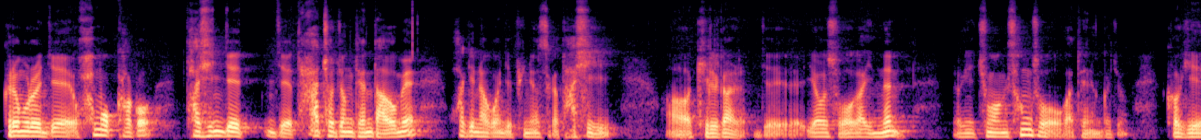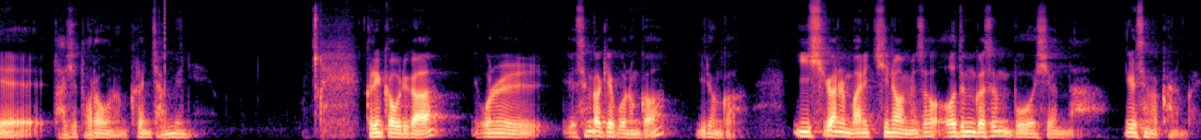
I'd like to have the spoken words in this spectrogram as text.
그러므로 이제 화목하고 다시 이제 이제 다 조정된 다음에 확인하고 이제 비누아스가 다시 어, 길갈 이제 여수호가 있는 여기 중앙 성소가 되는 거죠. 거기에 다시 돌아오는 그런 장면이에요. 그러니까 우리가 오늘 생각해 보는 거 이런 거. 이 시간을 많이 지나오면서 얻은 것은 무엇이었나 이걸 생각하는 거예요.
